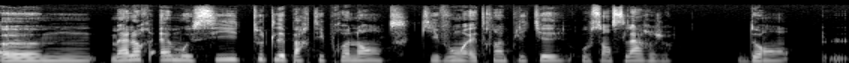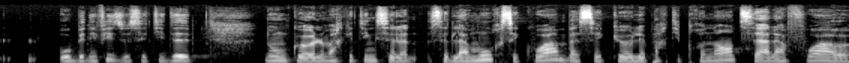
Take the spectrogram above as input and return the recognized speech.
Euh, mais alors aime aussi toutes les parties prenantes qui vont être impliquées au sens large au bénéfice de cette idée. Donc euh, le marketing, c'est de l'amour, c'est quoi? Bah, C'est que les parties prenantes, c'est à la fois, euh,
